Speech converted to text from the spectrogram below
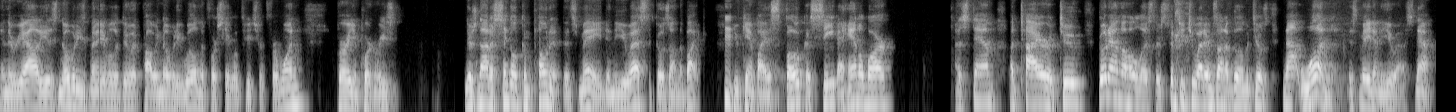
And the reality is, nobody's been able to do it. Probably nobody will in the foreseeable future for one very important reason. There's not a single component that's made in the US that goes on the bike. Hmm. You can't buy a spoke, a seat, a handlebar, a stem, a tire, a tube. Go down the whole list. There's 52 items on a bill of materials. Not one is made in the US. Now,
